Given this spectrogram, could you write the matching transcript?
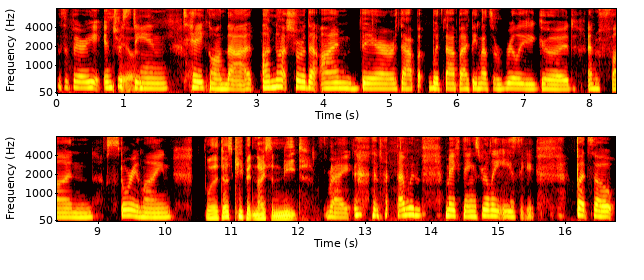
It's a very interesting take on that. I'm not sure that I'm there that with that, but I think that's a really good and fun storyline. Well, it does keep it nice and neat. Right. that would make things really easy. But so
